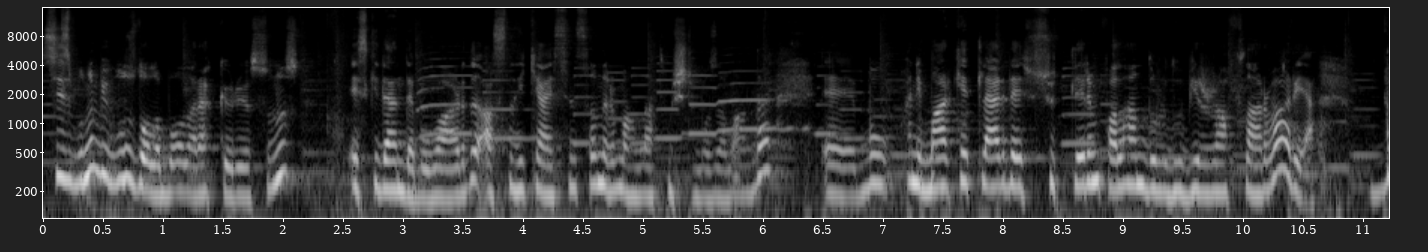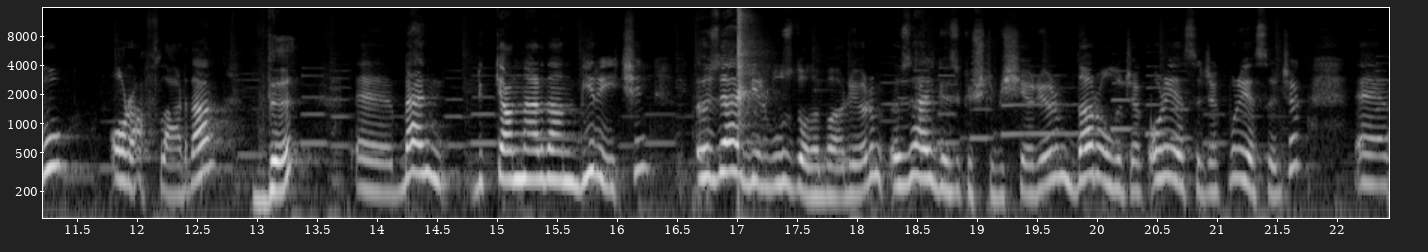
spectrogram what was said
Siz bunu bir buzdolabı olarak görüyorsunuz. Eskiden de bu vardı. Aslında hikayesini sanırım anlatmıştım o zaman da. Ee, bu hani marketlerde sütlerin falan durduğu bir raflar var ya. Bu o raflardandı. Ee, ben dükkanlardan biri için özel bir buzdolabı arıyorum. Özel gözüküşlü bir şey arıyorum. Dar olacak, oraya sığacak, buraya sığacak ee,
